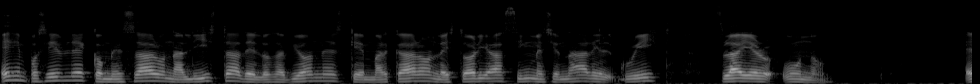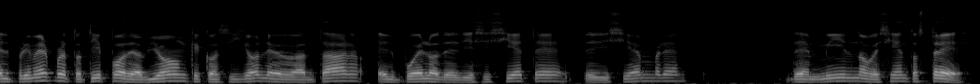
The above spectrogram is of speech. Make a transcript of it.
Es imposible comenzar una lista de los aviones que marcaron la historia sin mencionar el Great Flyer 1. El primer prototipo de avión que consiguió levantar el vuelo de 17 de diciembre de 1903,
